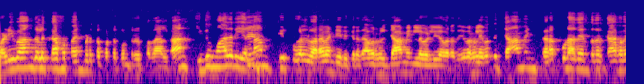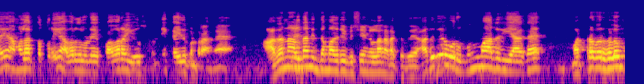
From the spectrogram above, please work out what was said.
பழிவாங்கலுக்காக பயன்படுத்தப்பட்டுக் கொண்டிருப்பதால் தான் இது மாதிரி எல்லாம் தீர்ப்புகள் வர வேண்டி இருக்கிறது அவர்கள் ஜாமீன்ல வெளியில வருது இவர்களை வந்து ஜாமீன் பெறக்கூடாது என்பதற்காகவே அமலாக்கத்துறை அவர்களுடைய பவரை யூஸ் பண்ணி கைது பண்றாங்க. அதனால் தான் இந்த மாதிரி விஷயங்கள்லாம் நடக்குது. அதுவே ஒரு முன்மாதிரியாக மற்றவர்களும்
